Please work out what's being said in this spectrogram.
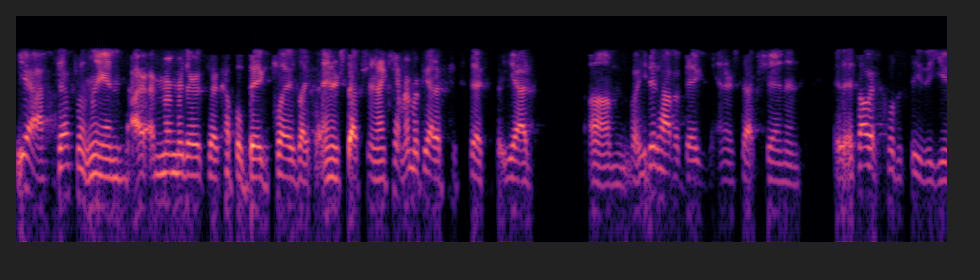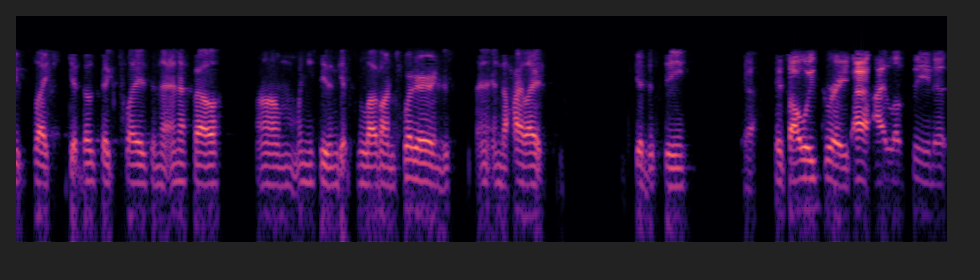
Yeah, definitely. And I, I remember there was a couple big plays like the interception. I can't remember if he had a pick six, but he had um but he did have a big interception and it, it's always cool to see the Utes like get those big plays in the NFL. Um when you see them get some love on Twitter and just in, in the highlights. It's good to see. Yeah. It's always great. I I love seeing it.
